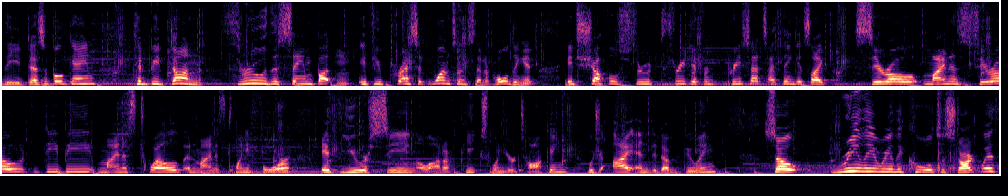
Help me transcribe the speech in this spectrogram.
the decibel gain can be done through the same button. If you press it once instead of holding it, it shuffles through three different presets. I think it's like 0, minus 0 dB, minus 12, and minus 24 if you're seeing a lot of peaks when you're talking, which I ended up doing. So really, really cool to start with.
